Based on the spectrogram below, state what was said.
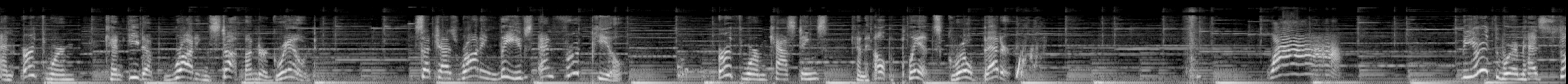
An earthworm can eat up rotting stuff underground, such as rotting leaves and fruit peel. Earthworm castings can help plants grow better. Wow! The earthworm has so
